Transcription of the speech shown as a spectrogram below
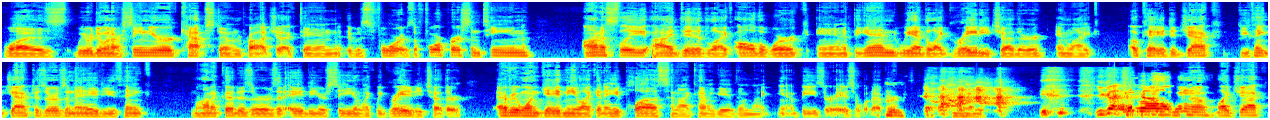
was we were doing our senior capstone project and it was four it was a four person team honestly, I did like all the work. And at the end, we had to like grade each other and like, okay, did Jack, do you think Jack deserves an A? Do you think Monica deserves an A, B, or C? And like we graded each other. Everyone gave me like an A plus, and I kind of gave them like, you know, B's or A's or whatever. um, you got to all like, no, no, no, like Jack,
